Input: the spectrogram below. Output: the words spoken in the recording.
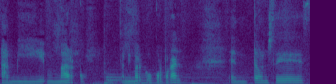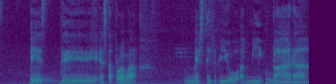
a mi marco, a mi marco corporal. Entonces, este, esta prueba me sirvió a mí para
